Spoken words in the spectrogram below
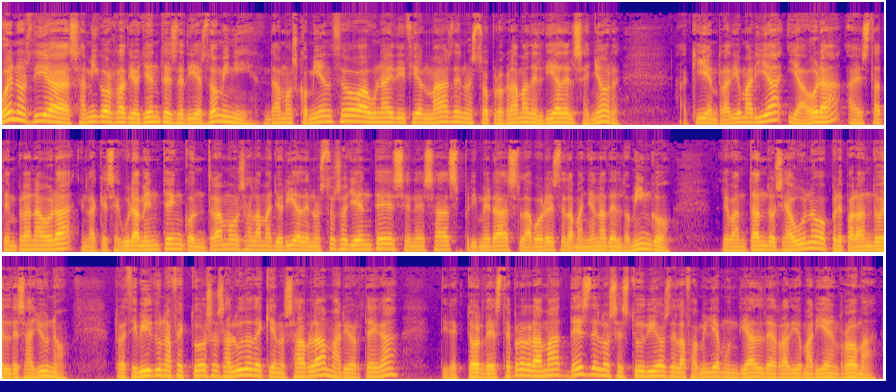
Buenos días, amigos radioyentes de Dies Domini. Damos comienzo a una edición más de nuestro programa del Día del Señor, aquí en Radio María y ahora, a esta temprana hora en la que seguramente encontramos a la mayoría de nuestros oyentes en esas primeras labores de la mañana del domingo, levantándose a uno o preparando el desayuno. Recibid un afectuoso saludo de quien os habla, Mario Ortega, director de este programa, desde los estudios de la Familia Mundial de Radio María en Roma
